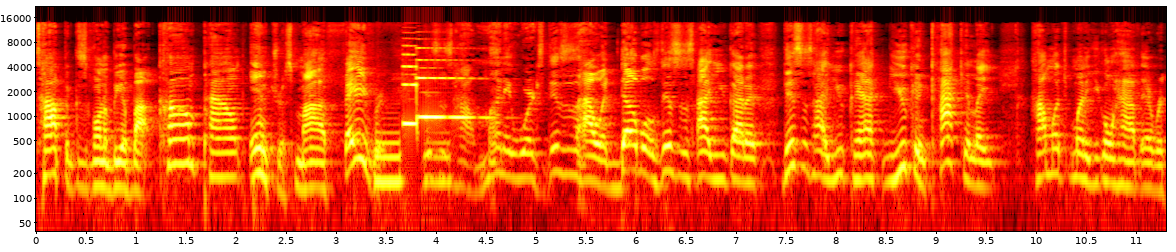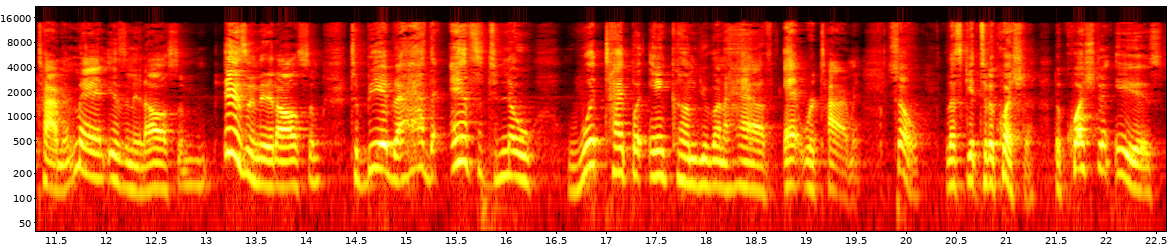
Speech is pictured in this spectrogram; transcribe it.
topic is going to be about compound interest my favorite. Mm-hmm. This is how money works. This is how it doubles. This is how you gotta this is how you can you can calculate how much money you're gonna have at retirement. Man isn't it awesome? Isn't it awesome to be able to have the answer to know what type of income you're gonna have at retirement? So let's get to the question. The question is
